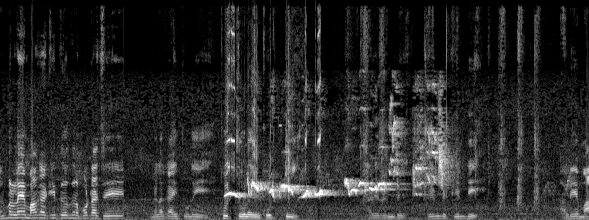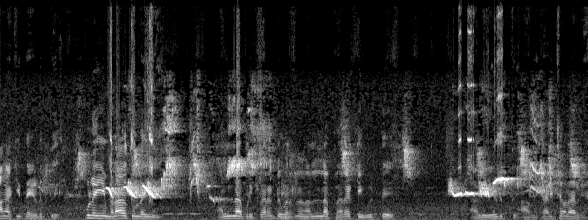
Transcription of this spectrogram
நண்பர்களே மாங்காய் கீத்து வந்து நான் போட்டாச்சு. மிளகாய் தூளையும் பூத்தூளையும் கொட்டி அது ரெண்டு கிண்டு கிண்டி அப்படியே மாங்காய் கீத்தை எடுத்து உப்புலையும் மிளகாத்தூளையும் நல்லா அப்படி பெரட்டு பெரட்டு நல்லா பெரட்டி விட்டு அப்படி எடுத்து அவங்க கடிச்சவளா இருக்க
